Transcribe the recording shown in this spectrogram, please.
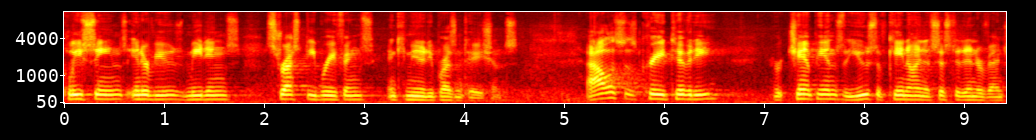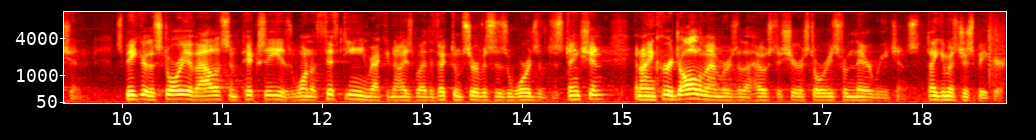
police scenes, interviews, meetings, stress debriefings, and community presentations. Alice's creativity champions the use of canine-assisted intervention. Speaker, the story of Alice and Pixie is one of 15 recognized by the Victim Services Awards of Distinction, and I encourage all the members of the House to share stories from their regions. Thank you, Mr. Speaker.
